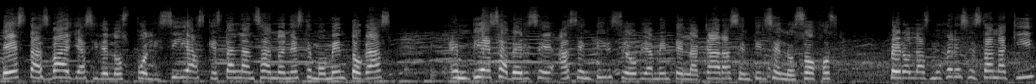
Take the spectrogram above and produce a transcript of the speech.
de estas vallas y de los policías que están lanzando en este momento gas, empieza a verse, a sentirse obviamente en la cara, a sentirse en los ojos, pero las mujeres están aquí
